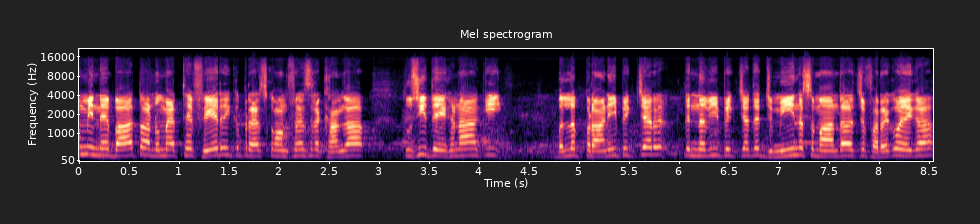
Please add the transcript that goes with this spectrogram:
ਮਹੀਨੇ ਬਾਅਦ ਤੁਹਾਨੂੰ ਮੈਂ ਇੱਥੇ ਫੇਰ ਇੱਕ ਪ੍ਰੈਸ ਕਾਨਫਰੰਸ ਰੱਖਾਂਗਾ। ਤੁਸੀਂ ਦੇਖਣਾ ਕਿ ਮਤਲਬ ਪੁਰਾਣੀ ਪਿਕਚਰ ਤੇ ਨਵੀਂ ਪਿਕਚਰ ਤੇ ਜ਼ਮੀਨ ਅਸਮਾਨ ਦਾ ਵਿੱਚ ਫ਼ਰਕ ਹੋਏਗਾ।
